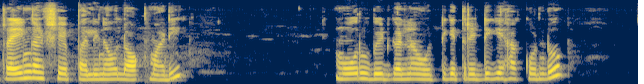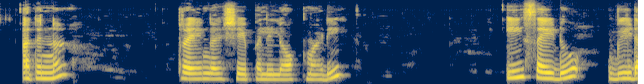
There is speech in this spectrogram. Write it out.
ಟ್ರಯಾಂಗಲ್ ಶೇಪಲ್ಲಿ ನಾವು ಲಾಕ್ ಮಾಡಿ, ಮೂರು ಬೀಡ್ಗಳನ್ನ ಒಟ್ಟಿಗೆ ಥ್ರೆಡ್ಡಿಗೆ ಹಾಕ್ಕೊಂಡು ಅದನ್ನು ಟ್ರಯಾಂಗಲ್ ಶೇಪಲ್ಲಿ ಲಾಕ್ ಮಾಡಿ, ಈ ಸೈಡು ಬೀಡ್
